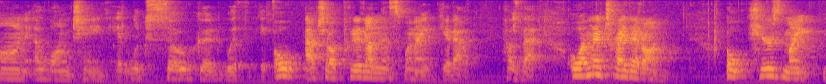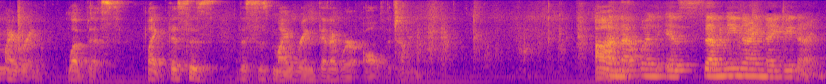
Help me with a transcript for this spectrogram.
on a long chain. It looks so good with. it. Oh, actually, I'll put it on this when I get out. How's that? Oh, I'm gonna try that on. Oh, here's my my ring. Love this. Like this is this is my ring that I wear all the time. Um, and that one is seventy nine ninety nine.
